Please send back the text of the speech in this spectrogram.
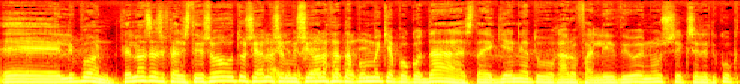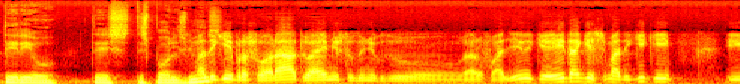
Ε, λοιπόν, θέλω να σας ευχαριστήσω. Ούτως ή άλλως σε μισή ώρα θα τα πούμε και από κοντά στα εγγένεια του Γαροφαλίδιου, ενός εξαιρετικού κτηρίου της, της πόλης μας. Σημαντική προσφορά του αέμιου του Δουνιούκου του Γαροφαλίδη και ήταν και σημαντική και η,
